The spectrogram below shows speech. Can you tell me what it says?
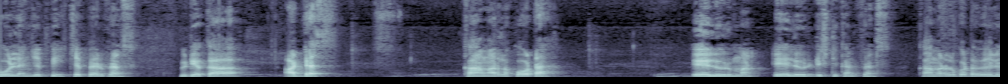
కోల్డ్ అని చెప్పి చెప్పారు ఫ్రెండ్స్ వీటి యొక్క అడ్రస్ కామర్లకోట ఏలూరు మన ఏలూరు డిస్టిక్ అండి ఫ్రెండ్స్ కామర్లకోట వేలు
